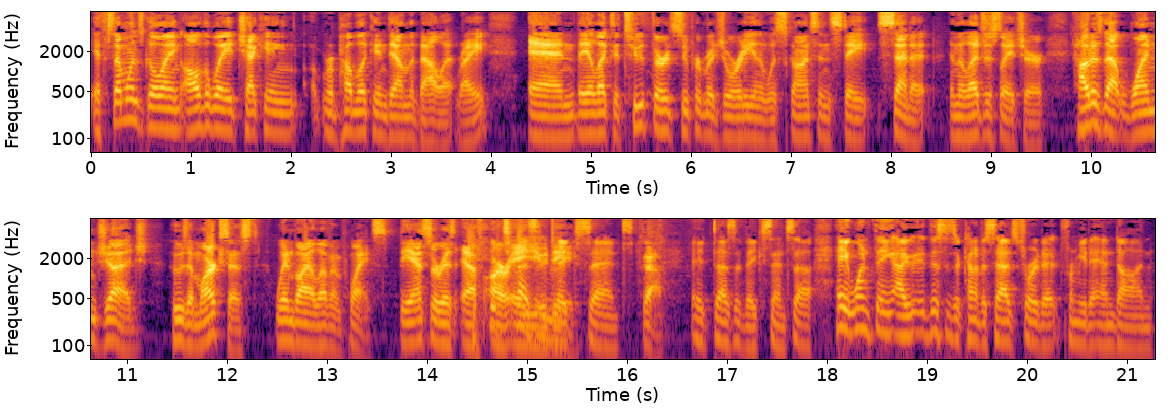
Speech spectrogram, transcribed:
if someone's going all the way checking Republican down the ballot, right? And they elect a two thirds supermajority in the Wisconsin State Senate in the legislature. How does that one judge who's a Marxist win by 11 points? The answer is F R A U D. Makes sense. Yeah. It doesn't make sense. Uh, hey, one thing. I, this is a kind of a sad story to, for me to end on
